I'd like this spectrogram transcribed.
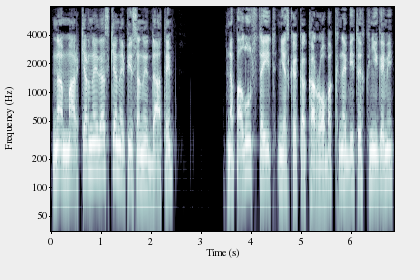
на маркерной доске написаны даты, на полу стоит несколько коробок, набитых книгами.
